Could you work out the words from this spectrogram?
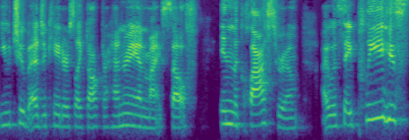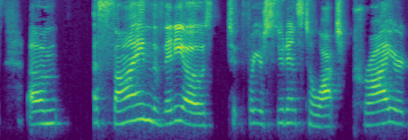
YouTube educators like Dr. Henry and myself in the classroom, I would say please um, assign the videos to, for your students to watch prior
